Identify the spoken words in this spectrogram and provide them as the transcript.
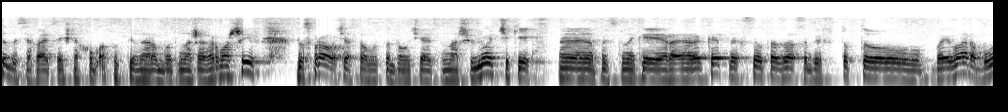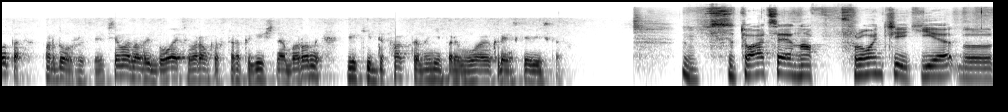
Це досягається і шляхом ефективної роботи наших гармашів. До справи часто долучаються наші льотчики, е, представники ракетних сил та засобів. Тобто бойова робота продовжується, і вся вона відбувається в рамках стратегічної оборони, в якій де-факто нині перебуває українське військо. Ситуація на фронті є е,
